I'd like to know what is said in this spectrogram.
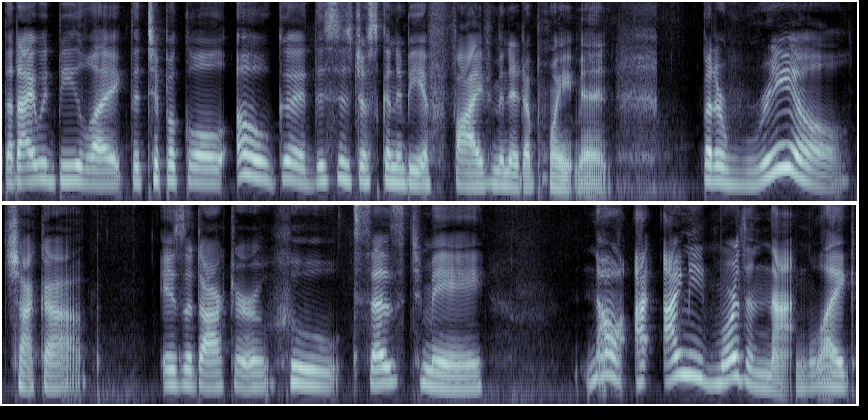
that I would be like the typical, oh, good, this is just going to be a five minute appointment. But a real checkup is a doctor who says to me, no, I, I need more than that. Like,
